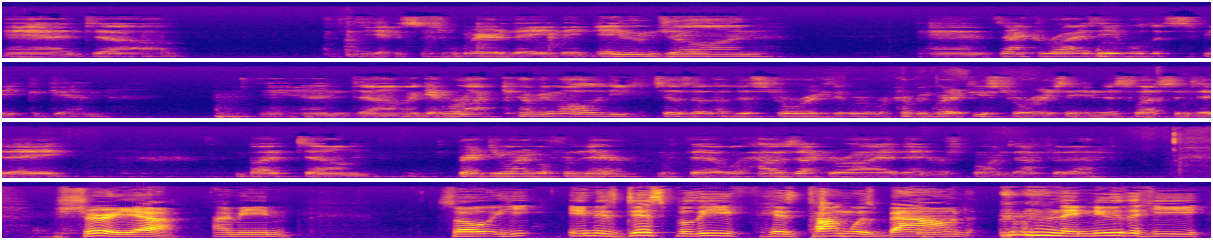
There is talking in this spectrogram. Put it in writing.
And uh, again, this is where they, they name him John, and Zachariah is able to speak again. And uh, again, we're not covering all the details of, of this story. We're covering quite a few stories in this lesson today. But um, Brent, do you want to go from there with the, how Zechariah then responds after that? Sure. Yeah. I mean, so he in his disbelief, his tongue was bound. they knew that he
